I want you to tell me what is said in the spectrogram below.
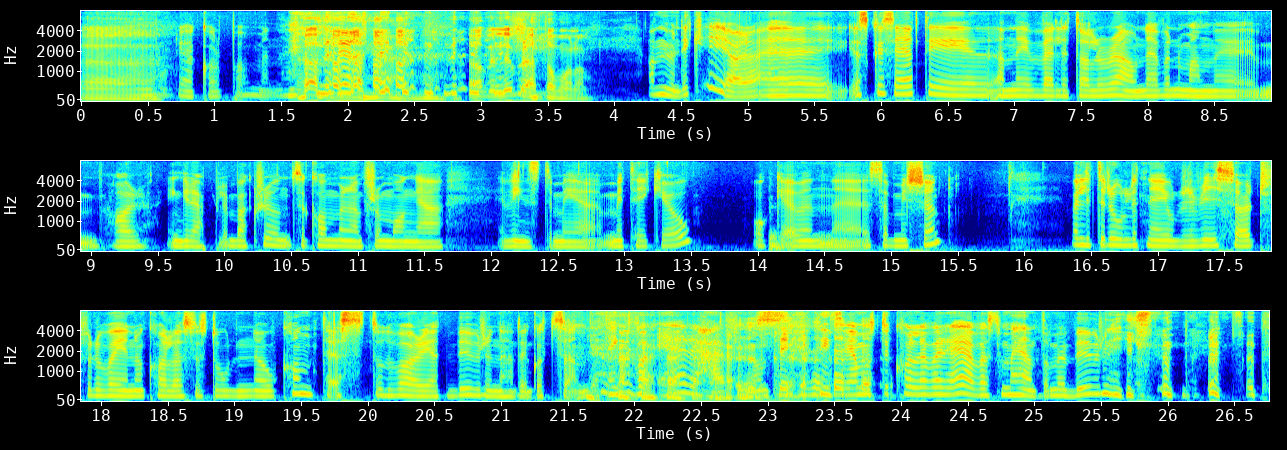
Eh, borde jag ha koll på. Men ja, vill du berätta om honom? Ja, men det kan jag göra. Eh, Jag skulle säga att det är, han är väldigt allround. Även om han eh, har en grappler-bakgrund så kommer han från många vinster med, med TKO och även eh, submission. Det var lite roligt när jag gjorde research för då var jag inne och kollade så stod det no contest och då var det att buren hade gått sönder. Jag tänkte vad är det här för någonting? Jag tänkte jag måste kolla vad det är, vad som har hänt om buren gick sönder. Så att,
